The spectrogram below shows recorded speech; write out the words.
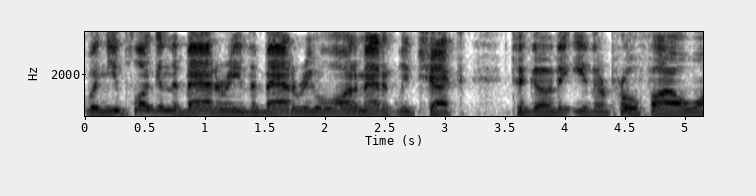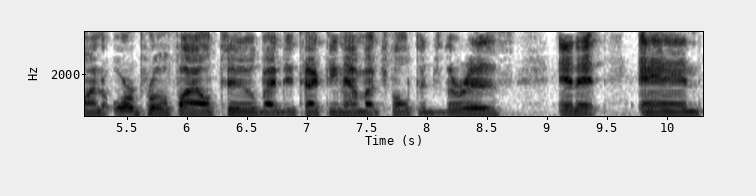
when you plug in the battery, the battery will automatically check to go to either profile one or profile two by detecting how much voltage there is in it. And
